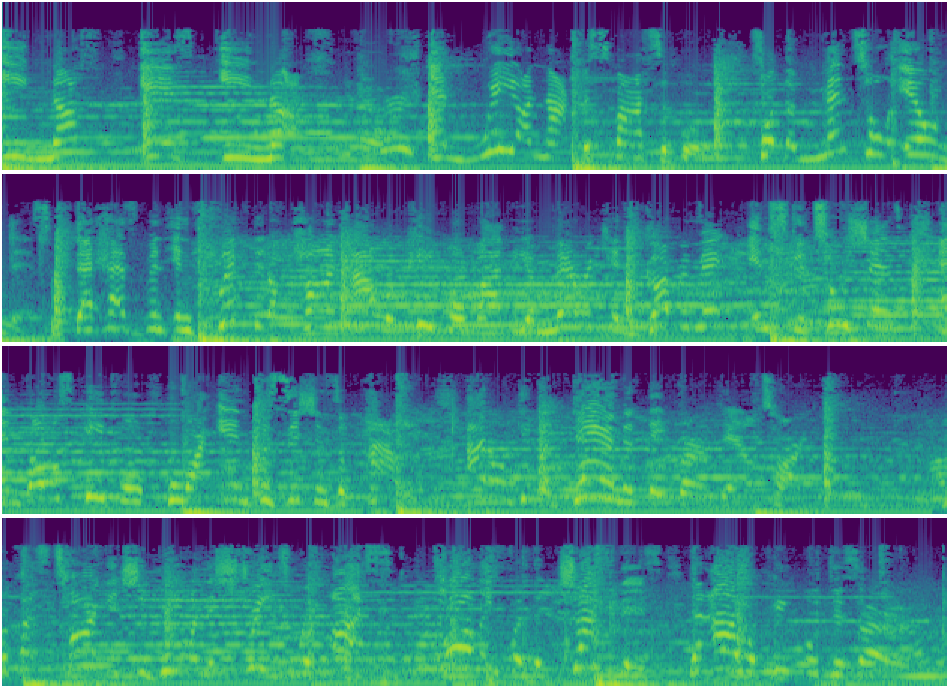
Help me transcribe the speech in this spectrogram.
enough enough. And we are not responsible for the mental illness that has been inflicted upon our people by the American government, institutions, and those people who are in positions of power. I don't give a damn if they burn down Target because Target should be on the streets with us, calling for the justice that our people deserve.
